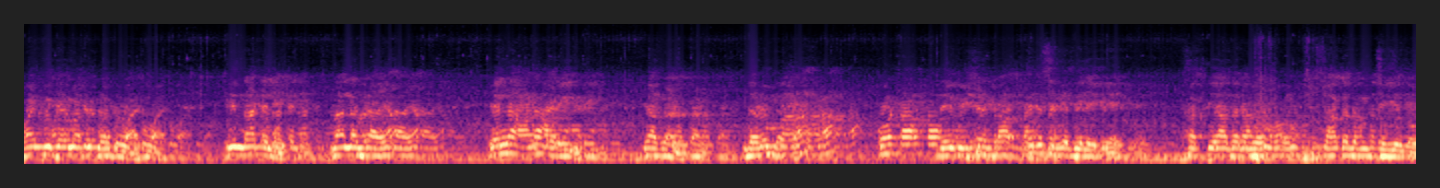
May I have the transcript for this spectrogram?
വൻ വിജയമാക്കി തീർക്കുവാൻ ഈ നാട്ടിലെ നല്ലവരായ എല്ലാ ആൾക്കാരെയും ഞങ്ങൾ നെടുമ്പാറ കോട്ട ദേവീക്ഷേത്ര തിരുസന്നിധിയിലേക്ക് സത്യാദരപൂർവം സ്വാഗതം ചെയ്യുന്നു.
